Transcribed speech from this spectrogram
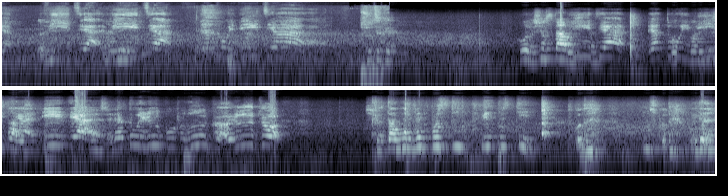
Вітя! Вітя! Вітя! Рятуй, Вітя! Що таке? Оля, що сталося? Вітя! Рятуй, Боже, що Вітя! сталося? Вітя! Рятуй, Вітю! Вітя! Вітя! Що там не відпустіть, відпустіть. Господи, господи, де,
